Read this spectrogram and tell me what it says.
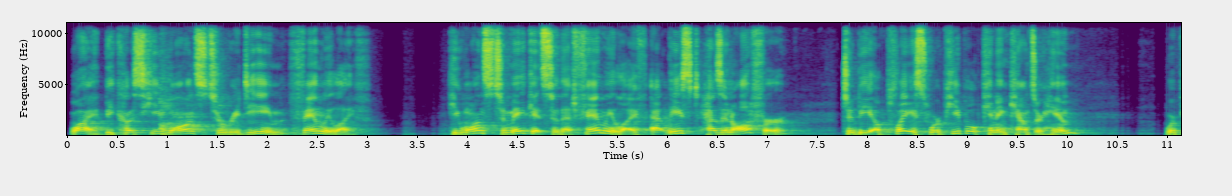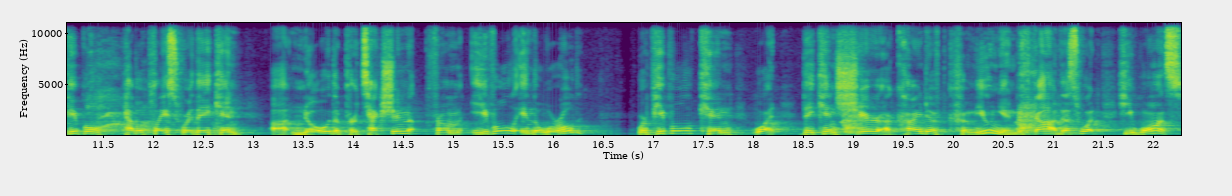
Why? Because he wants to redeem family life. He wants to make it so that family life at least has an offer to be a place where people can encounter him where people have a place where they can uh, know the protection from evil in the world, where people can, what? They can share a kind of communion with God. That's what He wants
